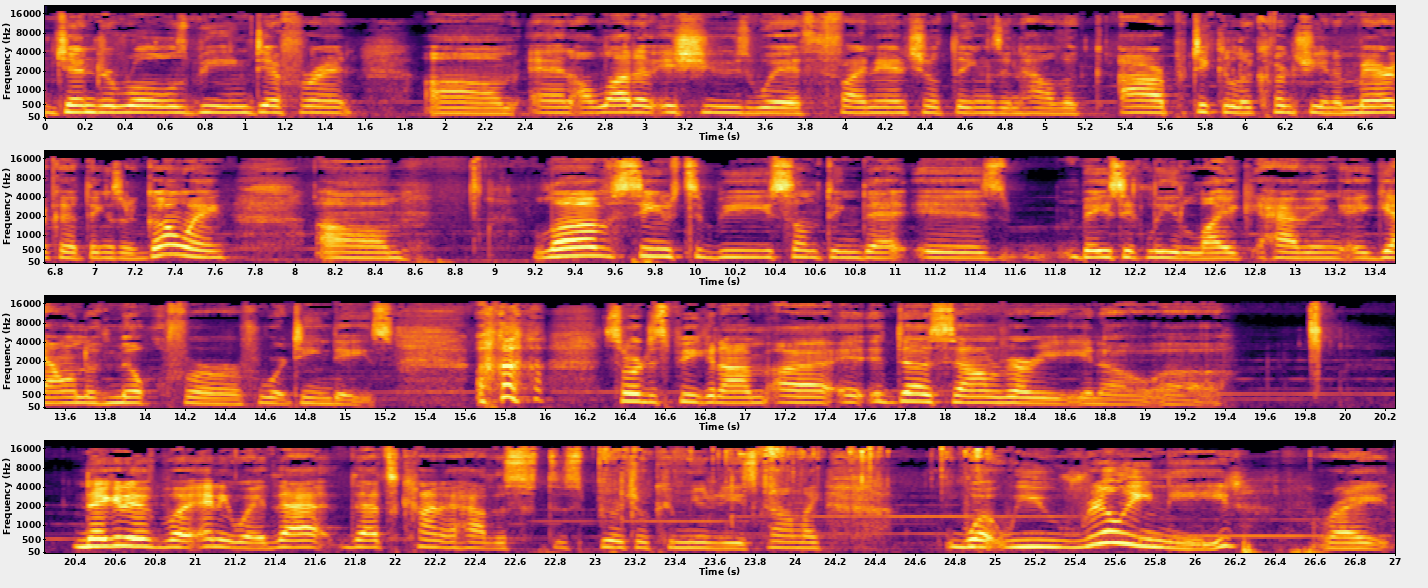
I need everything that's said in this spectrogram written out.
gender roles being different, um, and a lot of issues with financial things and how the our particular country in America things are going. Um, love seems to be something that is basically like having a gallon of milk for 14 days, so to speak. And I'm, uh, it, it, does sound very, you know, uh, negative. But anyway, that that's kind of how this the spiritual community is kind of like what we really need, right?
